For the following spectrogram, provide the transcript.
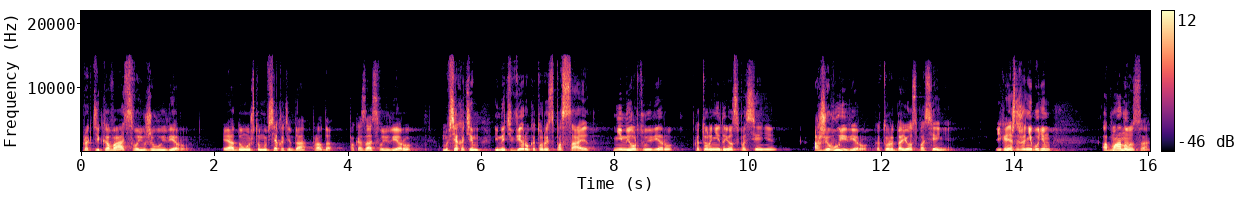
практиковать свою живую веру. И я думаю, что мы все хотим, да, правда, показать свою веру. Мы все хотим иметь веру, которая спасает, не мертвую веру, которая не дает спасения, а живую веру, которая дает спасение. И, конечно же, не будем обманываться,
